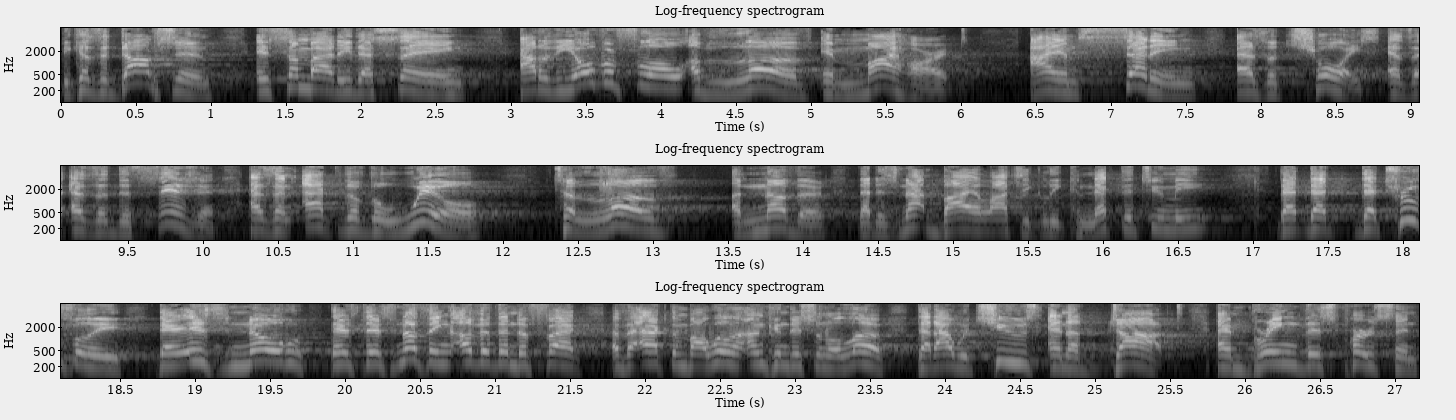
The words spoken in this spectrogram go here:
because adoption is somebody that's saying, out of the overflow of love in my heart, I am setting as a choice, as a, as a decision, as an act of the will to love another that is not biologically connected to me, that, that, that truthfully, there is no, there's, there's nothing other than the fact of acting by will and unconditional love that I would choose and adopt and bring this person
